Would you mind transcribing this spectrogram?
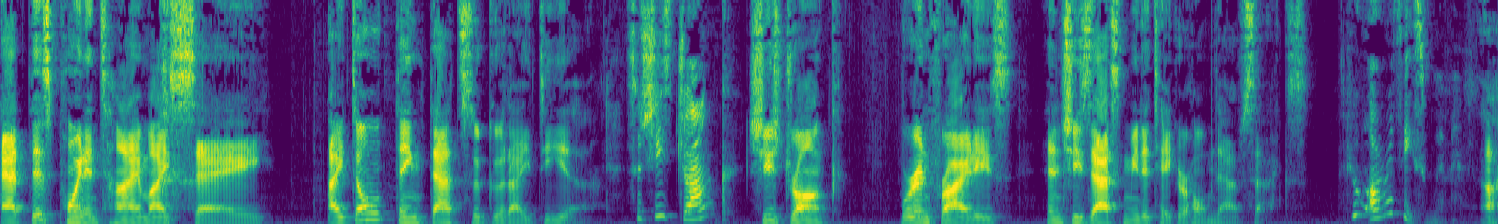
At this point in time, I say, I don't think that's a good idea. So she's drunk? She's drunk. We're in Fridays, and she's asking me to take her home to have sex. Who are these women? Uh,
